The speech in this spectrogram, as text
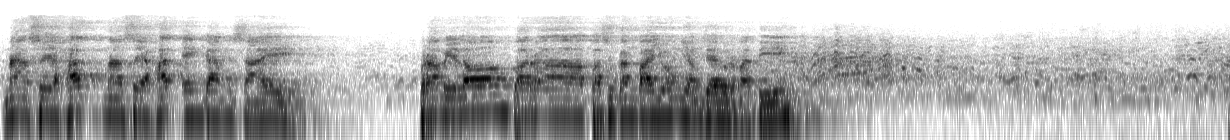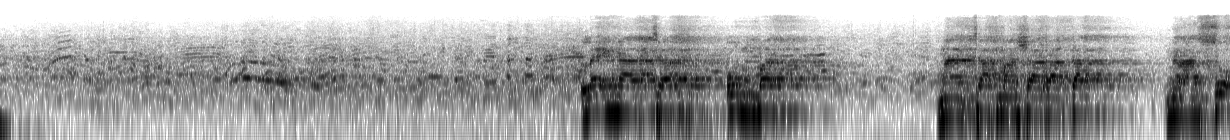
nasihat-nasihat enggang sae. Pramilo para pasukan payung yang saya hormati. Lek ngajak umat ngajak masyarakat ngerasuk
